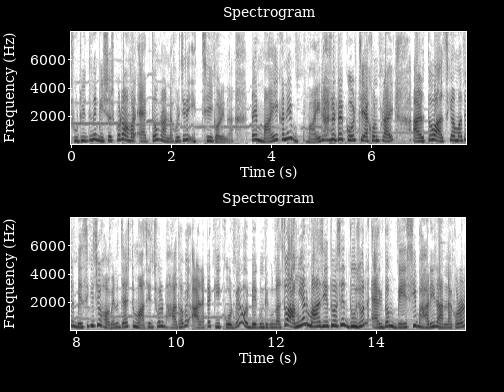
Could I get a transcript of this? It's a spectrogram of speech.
ছুটির দিনে বিশ্বাস করো আমার একদম রান্না করে যেতে ইচ্ছেই করে না। তাই মা এখানে মাই রান্নাটা করছে এখন প্রায়। আর তো আজকে আমাদের বেশি কিছু হবে না জাস্ট মাছের ঝোল, ভাত হবে আর একটা কি করবে? ওই বেগুন টেগুন আছে। তো আমি আর মা যেহেতু আছে, দুজন একদম বেশি ভারী রান্না করার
